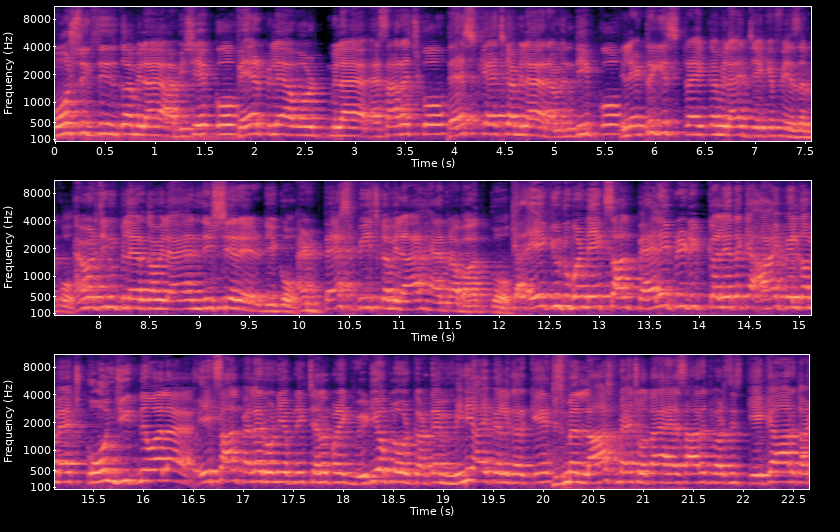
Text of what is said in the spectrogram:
मोस्ट सिक्स का मिला है अभिषेक को फेयर प्ले अवार्ड मिला है एसआरएच को बेस्ट कैच का मिला है रमनदीप को इलेक्ट्रिक स्ट्राइक का मिला है जेके फेजर को एमर्जिंग प्लेयर का मिला है निश्चय रेड्डी को एंड बेस्ट पिच का मिला है हैदराबाद को क्या एक यूट्यूबर ने एक साल पहले ही प्रिडिक्ट कर लिया था कि आईपीएल का मैच कौन जीतने वाला है एक साल पहले रोनी अपने चैनल पर एक वीडियो अपलोड करते हैं मिनी आईपीएल करके, जिसमें लास्ट मैच होता है एसआरएच वर्सेस केकेआर का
